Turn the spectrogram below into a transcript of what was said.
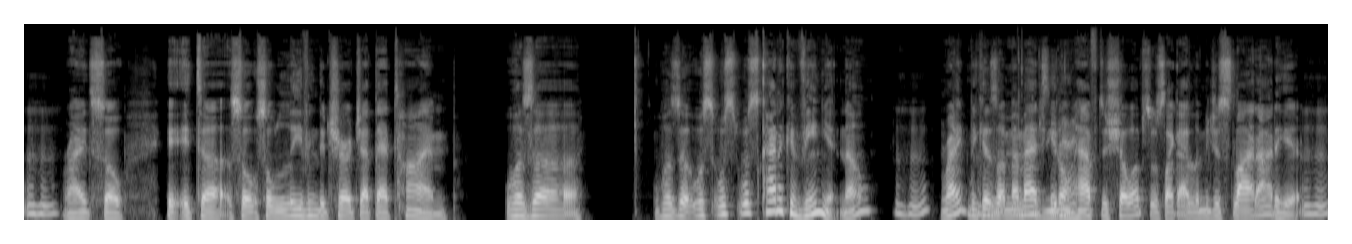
hmm right? So it, it uh so so leaving the church at that time was uh was uh, was was was kind of convenient, no? Hmm Right? Because Mhm, um, I can imagine you don't that. have to show up, so it's like, all right, let me just slide out of here. hmm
